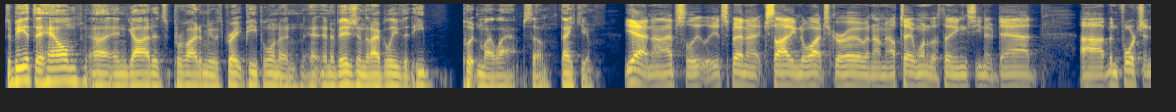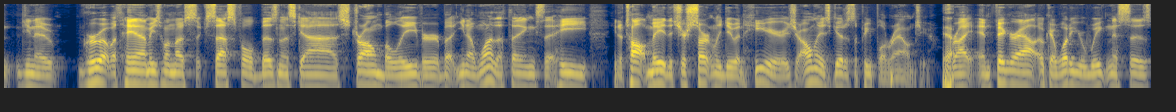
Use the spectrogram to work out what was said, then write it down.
to be at the helm, uh, and God has provided me with great people and a, and a vision that I believe that He put in my lap. So thank you. Yeah, no, absolutely. It's been exciting to watch grow, and mean, I'll tell you one of the things. You know, Dad uh, I've been fortunate, you know, grew up with him. He's one of the most successful business guys, strong believer. But you know, one of the things that he, you know, taught me that you're certainly doing here is you're only as good as the people around you, yep. right? And figure out, okay, what are your weaknesses?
